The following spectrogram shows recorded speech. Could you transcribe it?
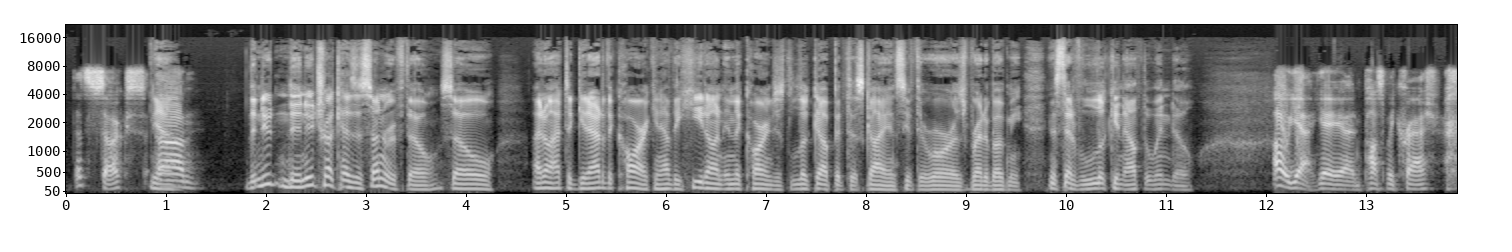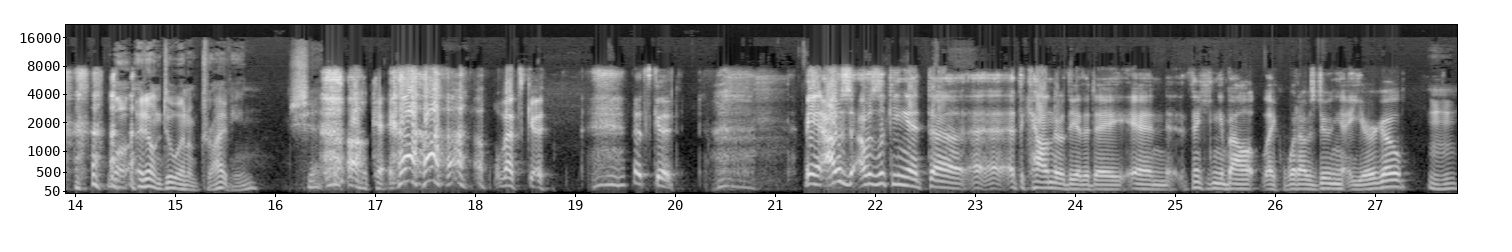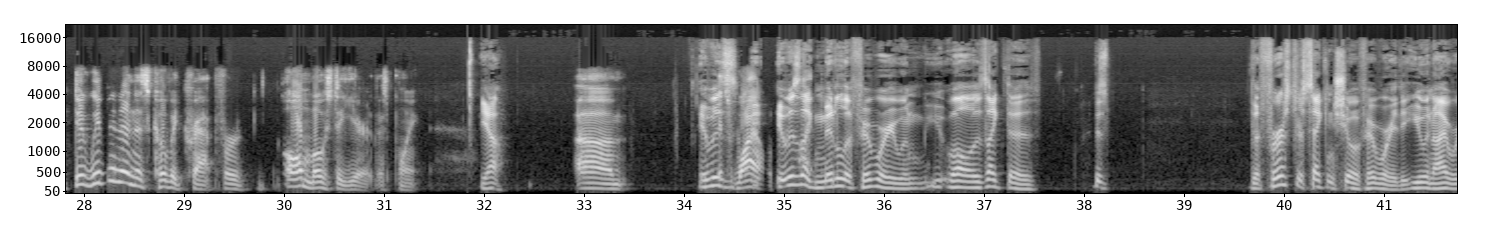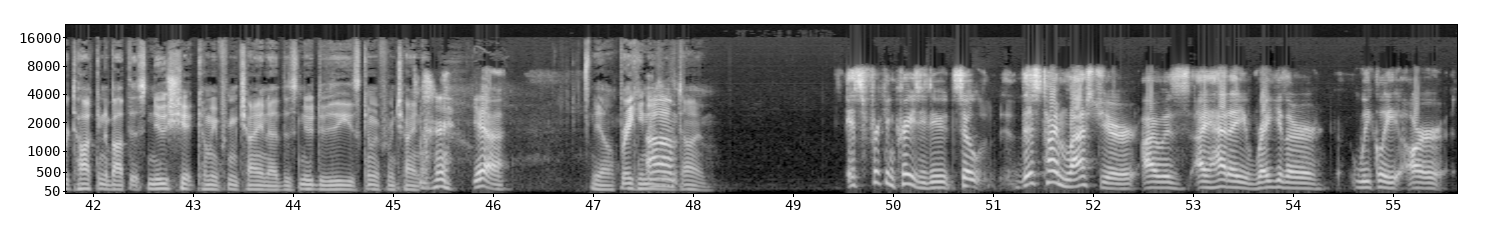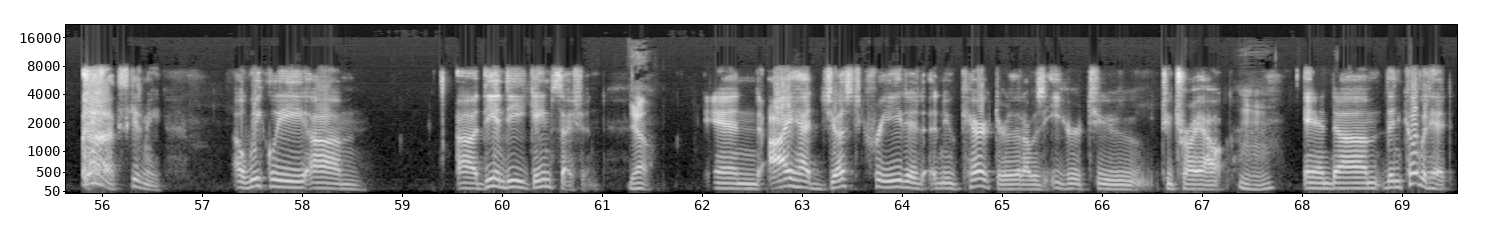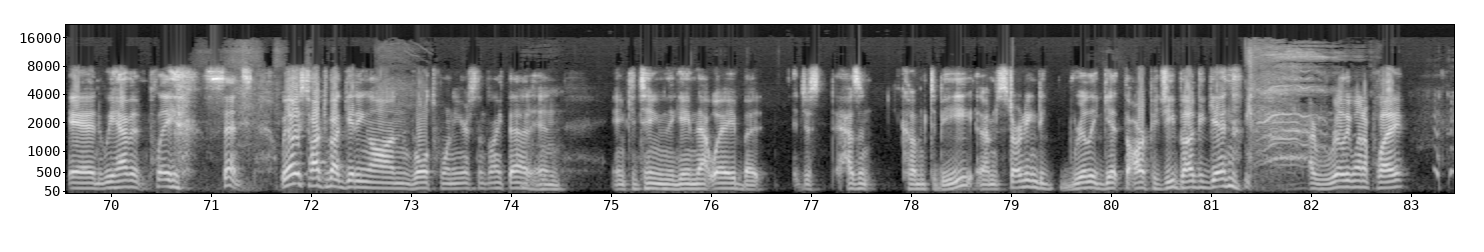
That sucks. Yeah. Um, the new. The new truck has a sunroof though, so I don't have to get out of the car. I can have the heat on in the car and just look up at the sky and see if the aurora is right above me instead of looking out the window. oh yeah, yeah, yeah, and possibly crash. Well, I don't do it when I'm driving. Shit. okay. well, that's good. That's good. Man, I was I was looking at uh, at the calendar the other day and thinking about like what I was doing a year ago. Mm-hmm. Dude, we've been in this COVID crap for almost a year at this point. Yeah. Um, It was It's wild. It, was like middle of February when you, well, it was like the was the first or second show of February that you and I were talking about this new shit coming from China, this new disease coming from China. yeah, you know, breaking news Um, at the time. it's freaking crazy, dude. So this time last year, I was I had a regular weekly or excuse me, a weekly um, uh, D and D game session. Yeah. And I had just created a new character that I was eager to to try out. Mm-hmm. And um, then COVID hit, and we haven't played since. We always talked about getting on Roll Twenty or something like that, and and continuing the game that way, but it just hasn't come to be. And I'm starting to really get the RPG bug again. I really want to play,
